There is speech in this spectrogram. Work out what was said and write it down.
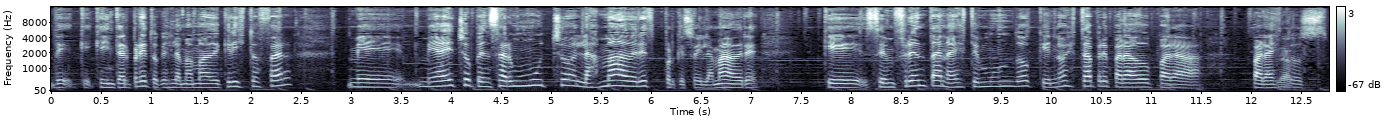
de- que, que interpreto, que es la mamá de Christopher, me, me ha hecho pensar mucho en las madres, porque soy la madre, que se enfrentan a este mundo que no está preparado para, para, Claro. estos,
